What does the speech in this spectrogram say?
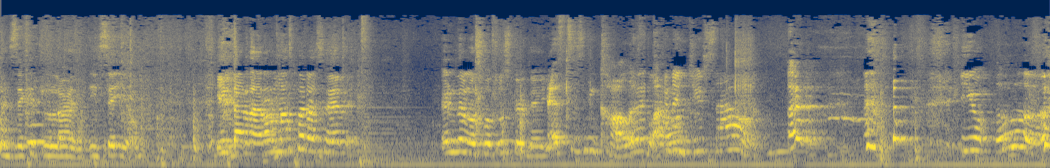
Pensé que te lo hice yo. y tardaron más para hacer el de nosotros que el de ellos. Este es mi cauliflower. I'm gonna juice out. You, ugh.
